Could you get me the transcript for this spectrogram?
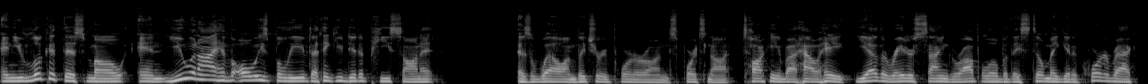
and you look at this, Mo, and you and I have always believed, I think you did a piece on it as well on Bleacher Reporter on Sportsnaut, talking about how, hey, yeah, the Raiders signed Garoppolo, but they still may get a quarterback.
